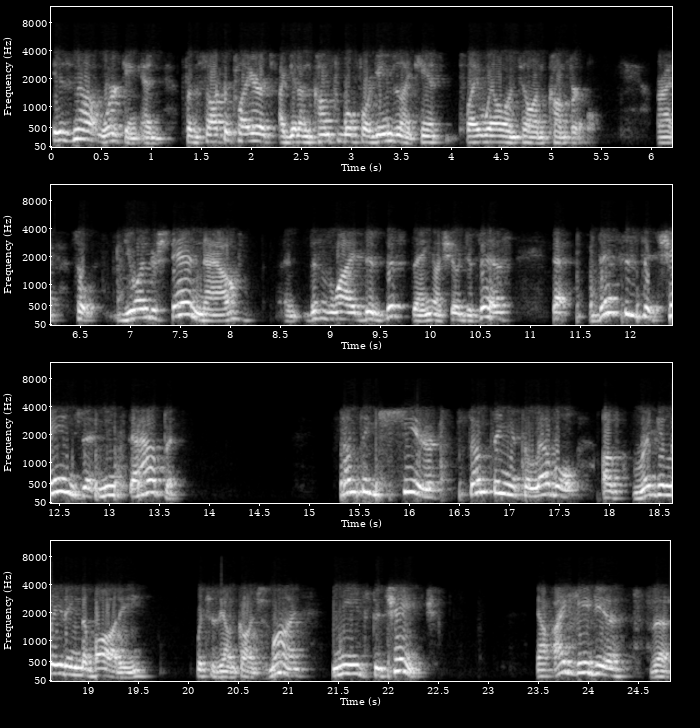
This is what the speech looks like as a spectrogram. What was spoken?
is not working, and for the soccer player, I get uncomfortable for games and I can't play well until I'm comfortable. All right, so you understand now, and this is why I did this thing, I showed you this, that this is the change that needs to happen. Something here, something at the level of regulating the body, which is the unconscious mind, needs to change. Now, I gave you the,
